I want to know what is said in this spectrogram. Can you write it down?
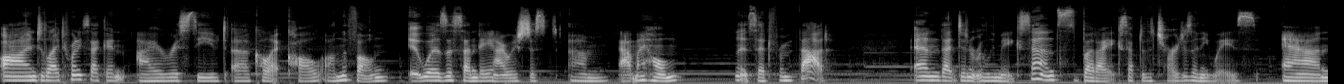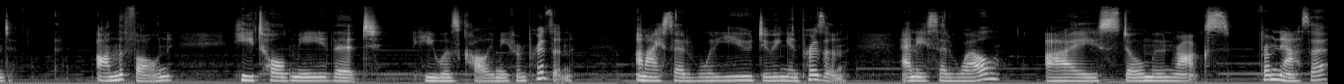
On July 22nd, I received a collect call on the phone. It was a Sunday, and I was just um, at my home. And it said from Thad. And that didn't really make sense, but I accepted the charges anyways. And on the phone, he told me that he was calling me from prison. And I said, What are you doing in prison? And he said, Well, I stole moon rocks from NASA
